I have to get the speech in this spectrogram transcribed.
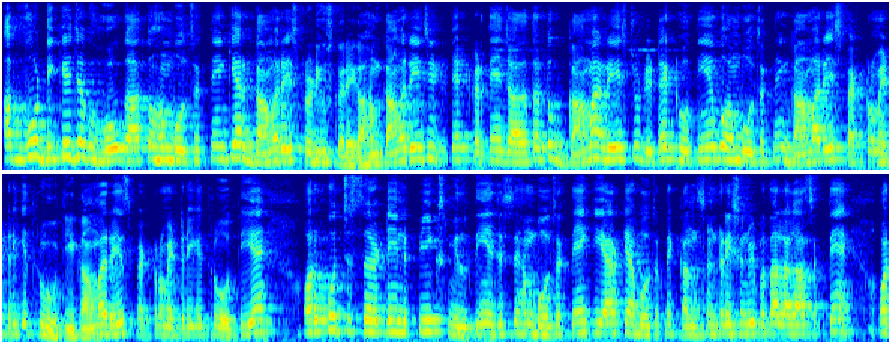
अब वो डिके जब होगा तो हम बोल सकते हैं कि यार गामा रेस प्रोड्यूस करेगा। हम गामा रेस ही डिटेक्ट करते हैं ज़्यादातर तो गामा रेस जो डिटेक्ट होती है, वो हम बोल सकते हैं गामा रेस स्पेक्ट्रोमेट्री के थ्रू होती है। गामा रेस स्पेक्ट्रोमेट्री के थ्रू होती है। और कुछ सर्टेन पीक्स मिलती हैं जिससे हम बोल सकते हैं कि यार क्या बोल सकते हैं कंसंट्रेशन भी पता लगा सकते हैं और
